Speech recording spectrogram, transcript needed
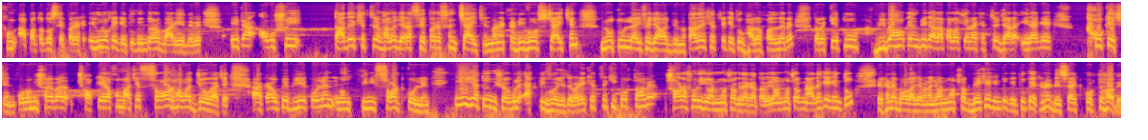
এখন আপাতত সেপারেট এগুলোকে কেতু কিন্তু আরও বাড়িয়ে দেবে। এটা অবশ্যই তাদের ক্ষেত্রে ভালো যারা সেপারেশন চাইছেন মানে একটা ডিভোর্স চাইছেন নতুন লাইফে যাওয়ার জন্য, তাদের ক্ষেত্রে কেতু ভালো ফল দেবে। তবে কেতু বিবাহ কেন্দ্রিক আলাপ আলোচনার ক্ষেত্রে যারা এর আগে ঠকেছেন। কোনো বিষয় বা ছকে এরকম আছে ফ্রড হওয়ার যোগ আছে। কাউকে বিয়ে করলেন এবং তিনি ফ্রড করলেন। এই জাতীয় বিষয়গুলো অ্যাক্টিভ হয়ে যেতে পারে। এক্ষেত্রে কি করতে হবে? সরাসরি জন্মছক দেখাতে হবে। জন্মছক না দেখে কিন্তু এখানে বলা যাবে না। জন্মছক দেখে কিন্তু কেতুকে এখানে ডিসাইড করতে হবে।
